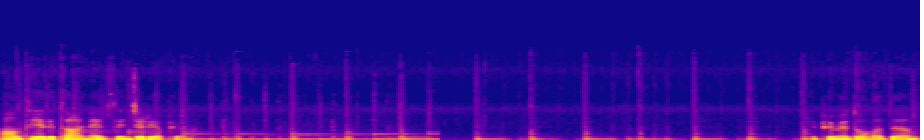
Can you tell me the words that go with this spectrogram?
6-7 tane zincir yapıyorum ipimi doladım.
